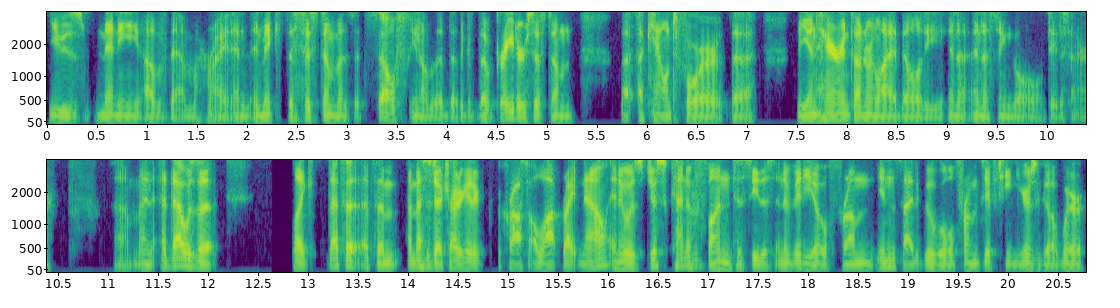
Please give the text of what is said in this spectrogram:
use many of them right and, and make the system as itself you know the, the, the greater system uh, account for the the inherent unreliability in a, in a single data center. Um, and that was a like that's a that's a, a, message I try to get across a lot right now. And it was just kind of mm-hmm. fun to see this in a video from inside Google from 15 years ago, where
